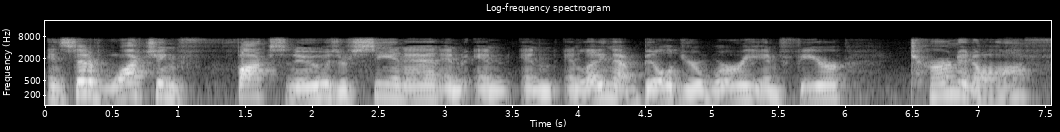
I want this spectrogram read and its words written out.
instead of watching Fox News or CNN and, and, and, and letting that build your worry and fear, turn it off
